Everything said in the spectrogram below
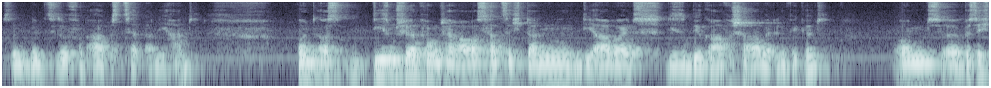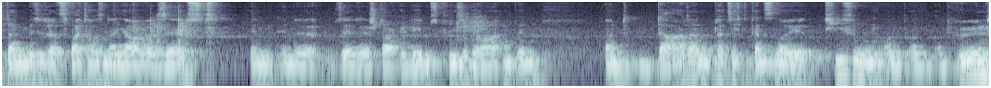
Sind, nimmt sie so von A bis Z an die Hand. Und aus diesem Schwerpunkt heraus hat sich dann die Arbeit, diese biografische Arbeit entwickelt. Und äh, bis ich dann Mitte der 2000er Jahre selbst in, in, eine sehr, sehr starke Lebenskrise geraten bin und da dann plötzlich ganz neue Tiefen und, und, und Höhen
